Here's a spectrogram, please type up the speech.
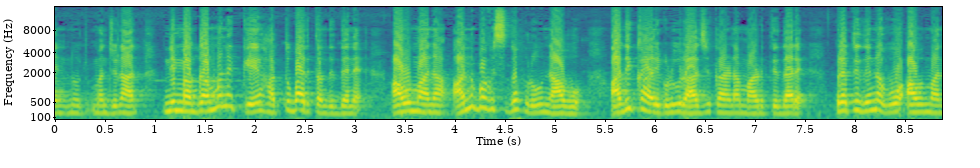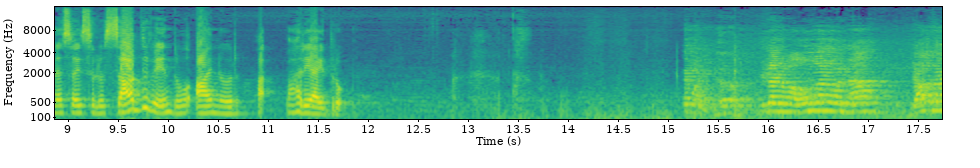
ಐನೂರು ಮಂಜುನಾಥ್, ನಿಮ್ಮ ಗಮನಕ್ಕೆ ಹತ್ತು ಬಾರಿ ತಂದಿದ್ದೇನೆ. ಅವಮಾನ ಅನುಭವಿಸಿದವರು ನಾವು. ಅಧಿಕಾರಿಗಳು ರಾಜಕಾರಣ ಮಾಡುತ್ತಿದ್ದಾರೆ. ಪ್ರತಿದಿನವೂ ಅವಮಾನ ಸಹಿಸಲು ಸಾಧ್ಯವೇ ಎಂದು ಆಯ್ನೂರ್ ಹರಿಯಾಯ್ದರು ಮಾಡಿ ಇಲ್ಲ ನಮ್ಮ ಅವಮಾನವನ್ನ ಯಾವ ತರ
